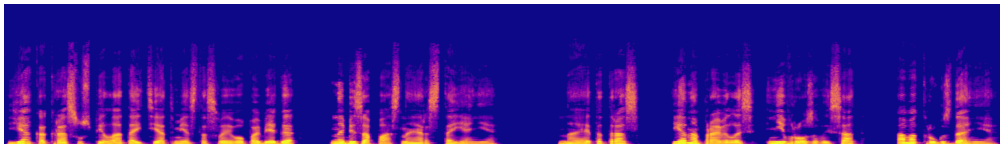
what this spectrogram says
Я как раз успела отойти от места своего побега на безопасное расстояние. На этот раз я направилась не в розовый сад, а вокруг здания.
